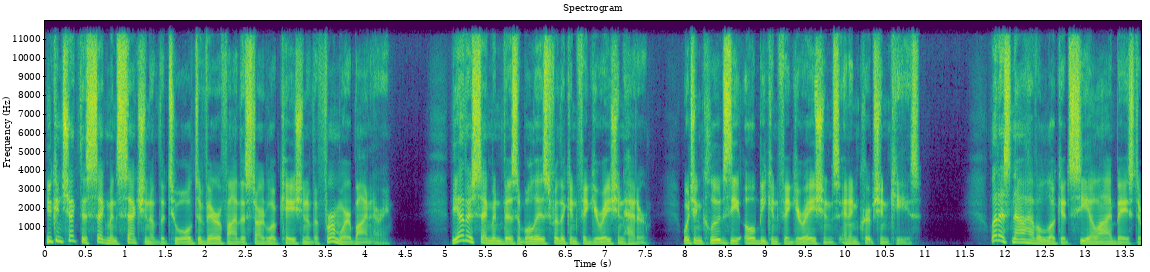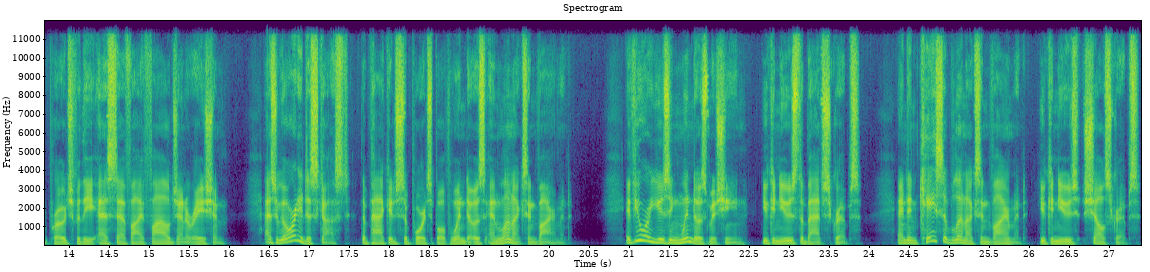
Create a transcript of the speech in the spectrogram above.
You can check the segment section of the tool to verify the start location of the firmware binary. The other segment visible is for the configuration header, which includes the OB configurations and encryption keys. Let us now have a look at CLI-based approach for the SFI file generation. As we already discussed, the package supports both Windows and Linux environment. If you are using Windows machine, you can use the batch scripts, and in case of Linux environment, you can use shell scripts.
